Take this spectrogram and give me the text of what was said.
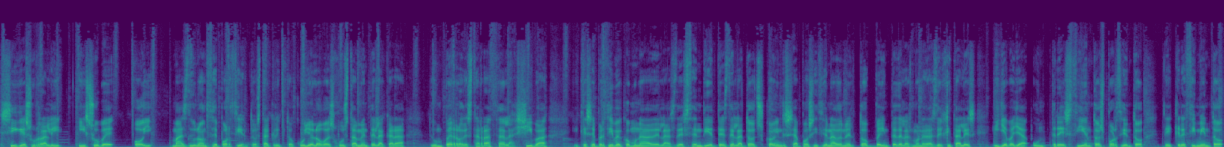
sigue su rally y sube hoy más de un 11%. Esta cripto, cuyo logo es justamente la cara de un perro de esta raza, la Shiba, y que se percibe como una de las descendientes de la Dogecoin, se ha posicionado en el top 20 de las monedas digitales y lleva ya un 300% de crecimiento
